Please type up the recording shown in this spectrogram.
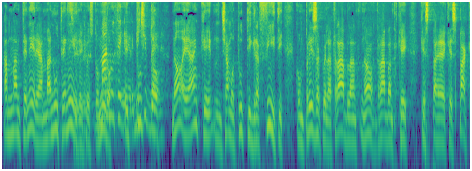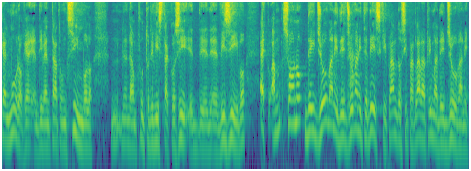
a mantenere, a manutenere sì, questo muro. Manutenere, e tutto, no? E anche diciamo, tutti i graffiti, compresa quella Trabant, no? Trabant che, che, spa, che, spacca il muro, che è diventato un simbolo mh, da un punto di vista così de, de, visivo. Ecco, sono dei giovani, dei giovani tedeschi, quando si parlava prima dei giovani.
